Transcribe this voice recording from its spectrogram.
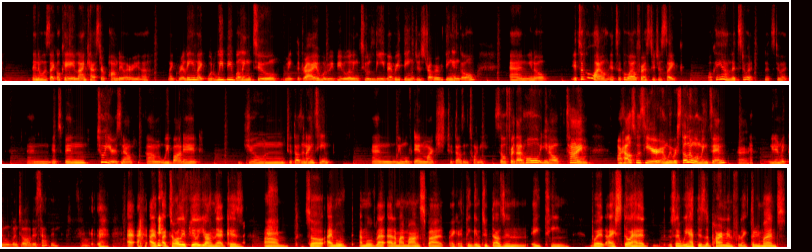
then it was like, okay, Lancaster, Palmdale area. Like, really? Like, would we be willing to make the drive? Would we be willing to leave everything, just drop everything and go? And, you know, it took a while. It took a while for us to just like, okay, yeah, let's do it. Let's do it and it's been two years now. Um, we bought it June 2019 and we moved in March 2020. So for that whole, you know, time, our house was here and we were still in Wilmington. Right. we didn't make the move until all this happened. So. I, I, I totally feel you on that because um so I moved I moved out of my mom's spot like I think in 2018 but I still had so we had this apartment for like three months,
